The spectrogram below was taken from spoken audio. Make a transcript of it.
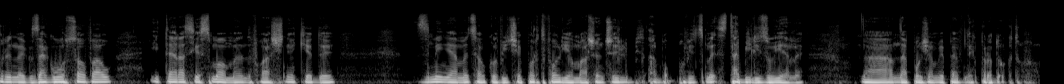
rynek zagłosował i teraz jest moment właśnie, kiedy zmieniamy całkowicie portfolio maszyn, czyli albo powiedzmy stabilizujemy na, na poziomie pewnych produktów.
